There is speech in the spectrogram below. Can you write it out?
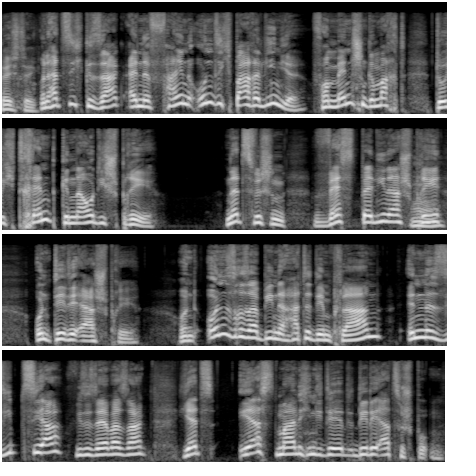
Richtig. Und hat sich gesagt, eine feine, unsichtbare Linie, vom Menschen gemacht, durchtrennt genau die Spree. Ne, zwischen Westberliner Spree und DDR-Spree. Und unsere Sabine hatte den Plan, in den 70er, wie sie selber sagt, jetzt erstmalig in die DDR zu spucken.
